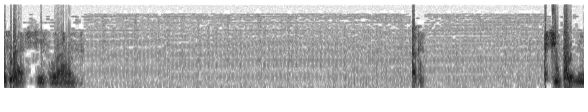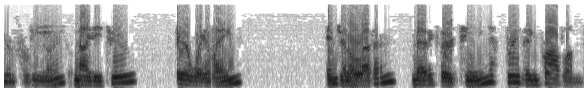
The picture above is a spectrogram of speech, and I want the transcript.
Dispatch Chief 11. Can you put me in for battalion cover? D92, airway lane. Engine 11, medic 13, breathing problems.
